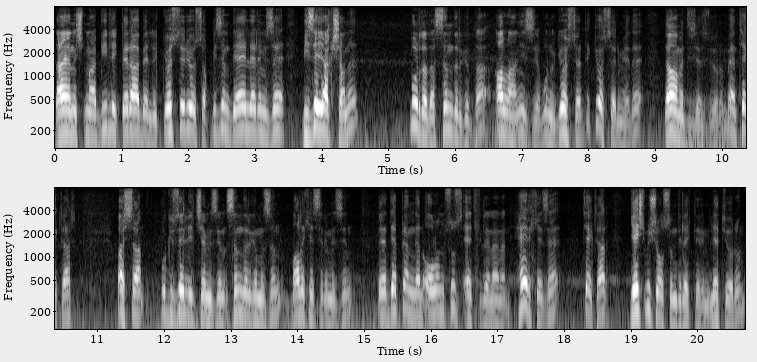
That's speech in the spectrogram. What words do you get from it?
dayanışma, birlik, beraberlik gösteriyorsak bizim değerlerimize bize yakışanı burada da Sındırgı'da Allah'ın izniyle bunu gösterdik. Göstermeye de devam edeceğiz diyorum. Ben tekrar başta bu güzel ilçemizin, Sındırgımızın, Balıkesir'imizin ve depremden olumsuz etkilenen herkese tekrar geçmiş olsun dileklerimi iletiyorum.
